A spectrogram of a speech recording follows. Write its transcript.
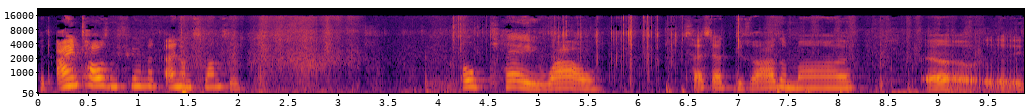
Mit 1421. Okay, wow. Das heißt, er hat gerade mal. Äh,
